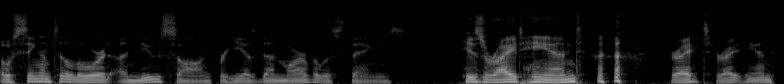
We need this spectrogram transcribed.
O sing unto the Lord a new song, for he has done marvelous things. His right hand, right, right hand,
